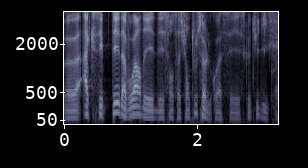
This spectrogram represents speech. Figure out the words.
euh, accepter d'avoir des, des, sensations tout seul, quoi. C'est ce que tu dis. Quoi.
